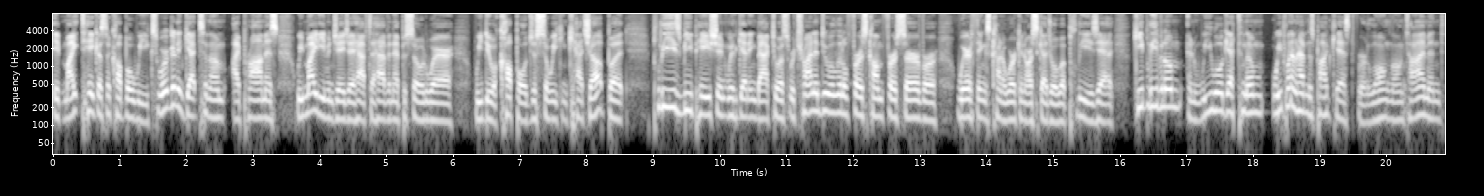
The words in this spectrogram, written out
it might take us a couple weeks. We're going to get to them, I promise. We might even, JJ, have to have an episode where we do a couple just so we can catch up. But please be patient with getting back to us. We're trying to do a little first come, first serve or where things kind of work in our schedule. But please, yeah, keep leaving them and we will get to them. We plan on having this podcast for a long, long time. And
